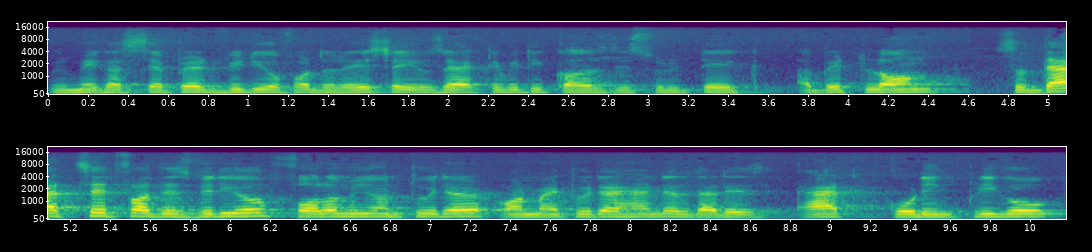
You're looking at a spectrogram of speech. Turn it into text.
We'll make a separate video for the register user activity because this will take a bit long. So that's it for this video. Follow me on Twitter on my Twitter handle that is at codingprego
